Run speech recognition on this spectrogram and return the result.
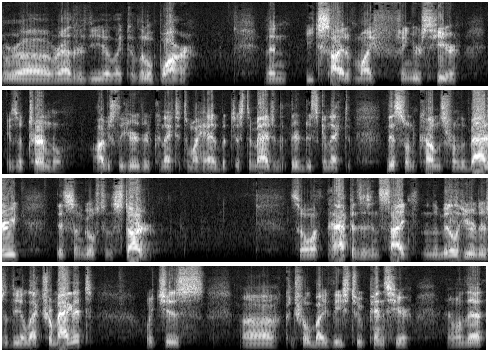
or uh, rather the uh, like a little bar. Then each side of my fingers here is a terminal. Obviously here they're connected to my hand, but just imagine that they're disconnected. This one comes from the battery, this one goes to the starter. So what happens is inside in the middle here there's the electromagnet which is uh, controlled by these two pins here and when that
